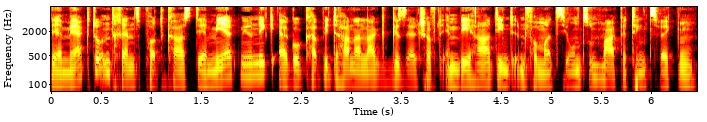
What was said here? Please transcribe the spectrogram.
Der Märkte und Trends Podcast der MEAG Munich Ergo Kapitalanlage Gesellschaft MBH dient Informations- und Marketingzwecken.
